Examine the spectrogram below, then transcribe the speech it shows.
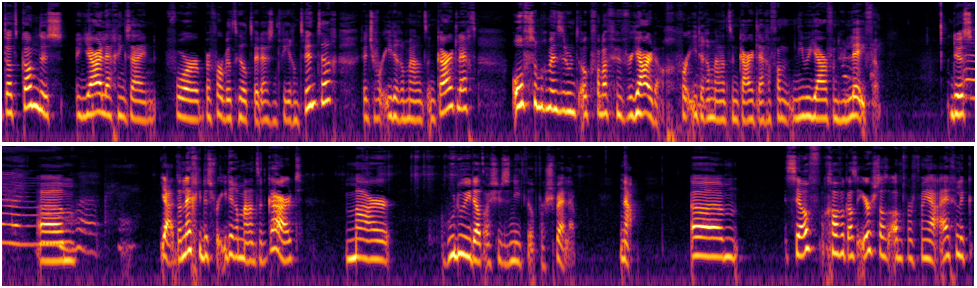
dat kan dus een jaarlegging zijn voor bijvoorbeeld heel 2024. Dat je voor iedere maand een kaart legt. Of sommige mensen doen het ook vanaf hun verjaardag. Voor iedere maand een kaart leggen van het nieuwe jaar van hun leven. Dus um, ja, dan leg je dus voor iedere maand een kaart. Maar hoe doe je dat als je dus niet wilt voorspellen? Nou, um, zelf gaf ik als eerste als antwoord van ja, eigenlijk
